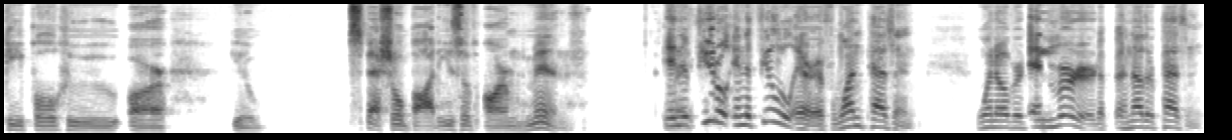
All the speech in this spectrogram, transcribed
people who are, you know, special bodies of armed men. In right? the feudal in the feudal era, if one peasant went over and murdered another peasant,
